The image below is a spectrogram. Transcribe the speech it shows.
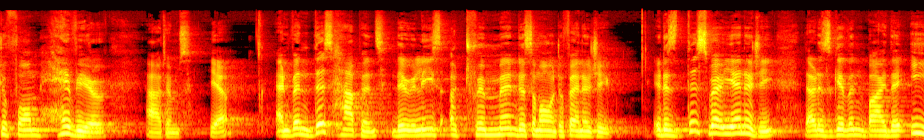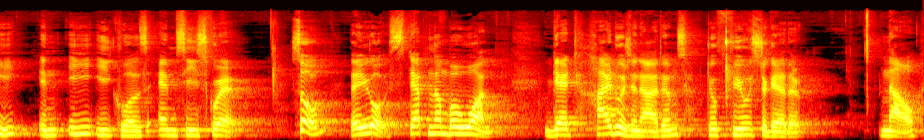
to form heavier atoms. Yeah? And when this happens, they release a tremendous amount of energy. It is this very energy that is given by the E in E equals mc square. So there you go. Step number one, get hydrogen atoms to fuse together. Now,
